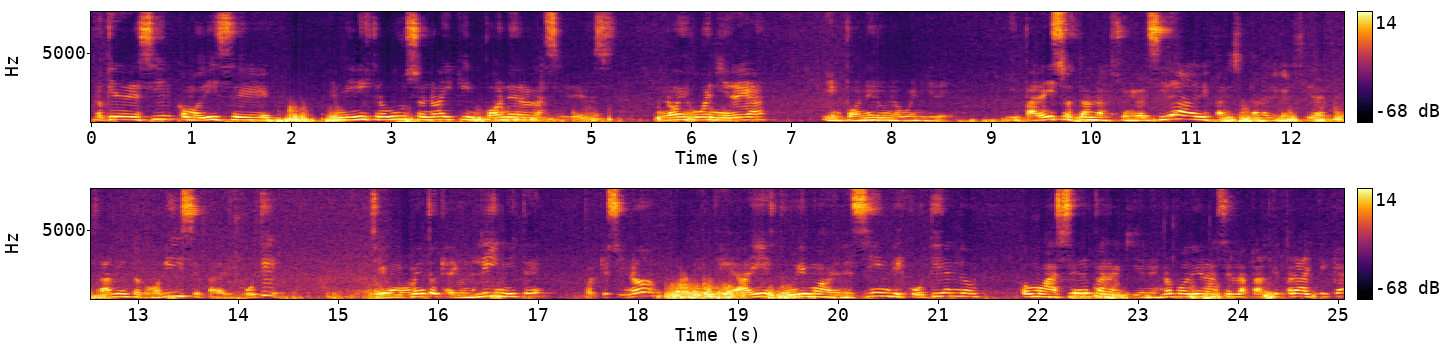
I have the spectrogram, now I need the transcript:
No quiere decir, como dice el ministro Buso, no hay que imponer las ideas. No es buena idea imponer una buena idea. Y para eso están las universidades, para eso está la diversidad de pensamiento, como dice, para discutir. Llega un momento que hay un límite, porque si no, este, ahí estuvimos en el CIN discutiendo cómo hacer para quienes no podían hacer la parte práctica,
